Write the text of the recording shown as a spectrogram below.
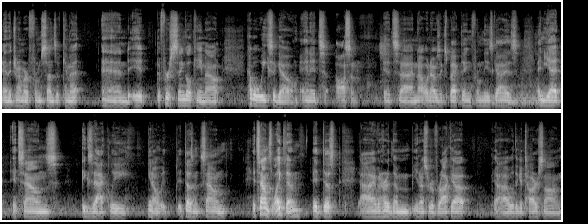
and the drummer from Sons of Kemet and it the first single came out a couple weeks ago and it's awesome It's uh, not what I was expecting from these guys, and yet it sounds exactly. You know, it, it doesn't sound. It sounds like them. It just. I haven't heard them. You know, sort of rock out uh, with a guitar song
